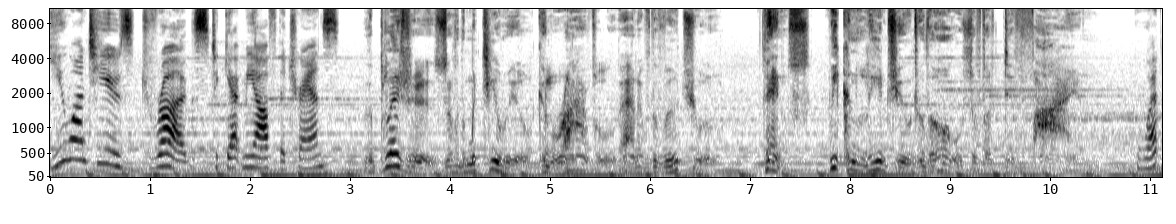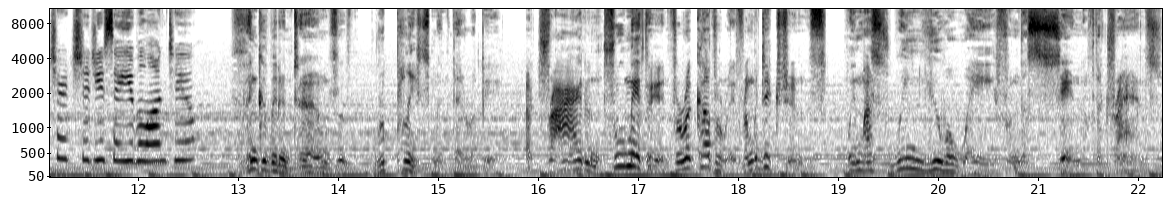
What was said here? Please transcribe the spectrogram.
You want to use drugs to get me off the trance? The pleasures of the material can rival that of the virtual. Thence, we can lead you to those of the divine. What church did you say you belong to? Think of it in terms of replacement therapy. A tried and true method for recovery from addictions. We must wean you away from the sin of the trance.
